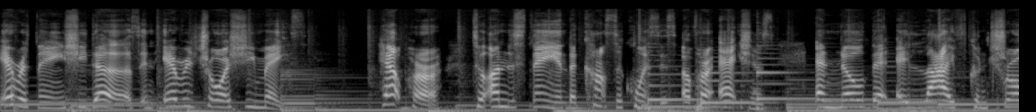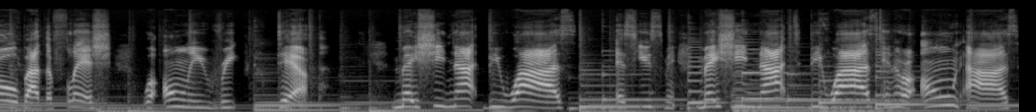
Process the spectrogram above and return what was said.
everything she does and every choice she makes. Help her to understand the consequences of her actions and know that a life controlled by the flesh will only reap death. May she not be wise, excuse me, may she not be wise in her own eyes,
